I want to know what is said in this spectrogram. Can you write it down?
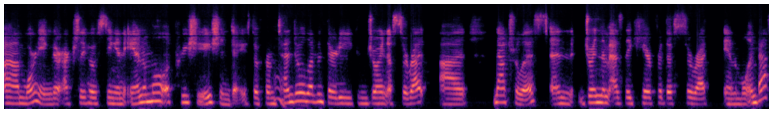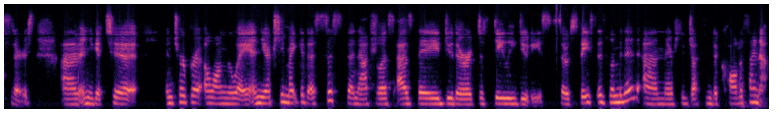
uh, morning, they're actually hosting an Animal Appreciation Day. So from oh. 10 to 11:30, you can join a Sarett uh, naturalist and join them as they care for the Sarett animal ambassadors, um, and you get to interpret along the way. And you actually might get to assist the naturalist as they do their just daily duties. So space is limited, and they're suggesting to call to sign up.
